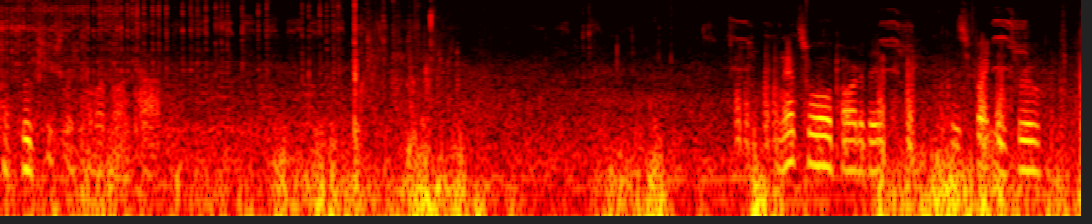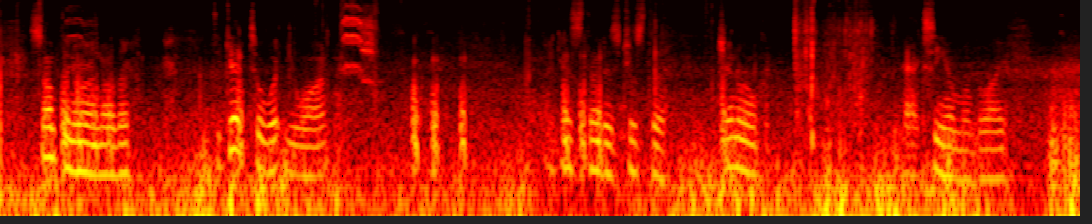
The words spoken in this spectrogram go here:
The flukes usually come up on top. And that's all part of it, is fighting through something or another to get to what you want. I guess that is just a general axiom of life.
